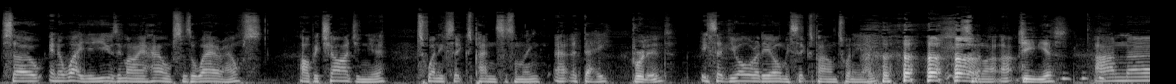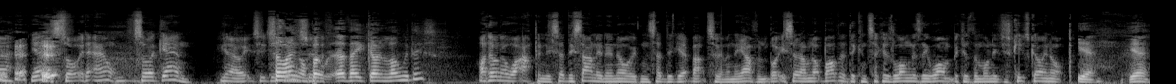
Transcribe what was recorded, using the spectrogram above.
So, in a way, you're using my house as a warehouse. I'll be charging you 26 pence or something uh, a day. Brilliant. He said, you already owe me £6.28. something like that. Genius. And, uh, yeah, sorted it out. So, again, you know, it's, it just So hang on, but are they going along with this? I don't know what happened. He said they sounded annoyed and said they'd get back to him, and they haven't. But he said, I'm not bothered. They can take as long as they want because the money just keeps going up. Yeah. Yeah.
